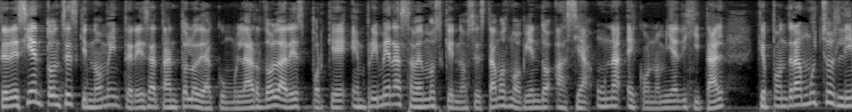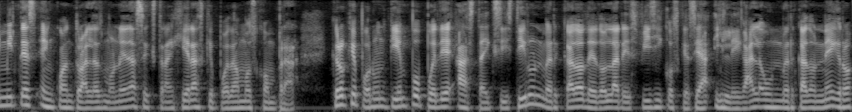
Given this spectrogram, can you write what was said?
Te decía entonces que no me interesa tanto lo de acumular dólares porque en primera sabemos que nos estamos moviendo hacia una economía digital que pondrá muchos límites en cuanto a las monedas extranjeras que podamos comprar. Creo que por un tiempo puede hasta existir un mercado de dólares físicos que sea ilegal o un mercado negro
